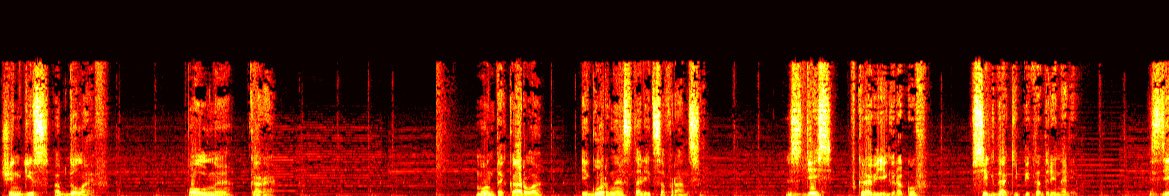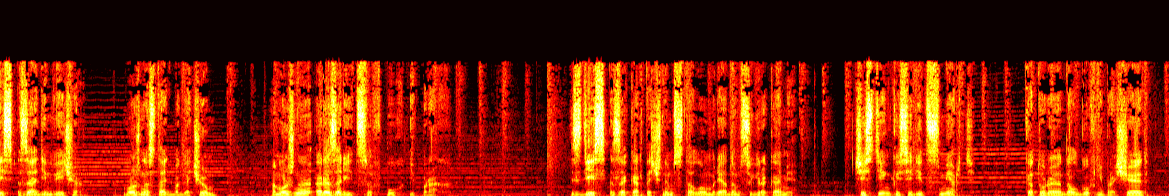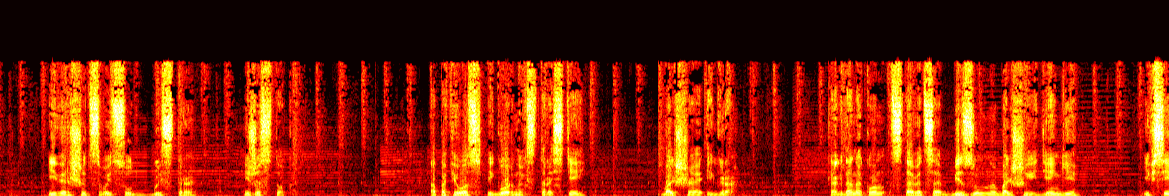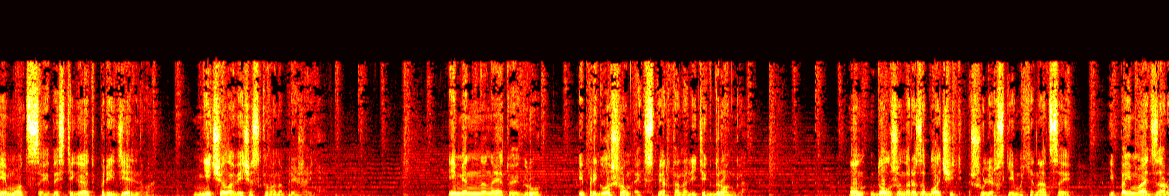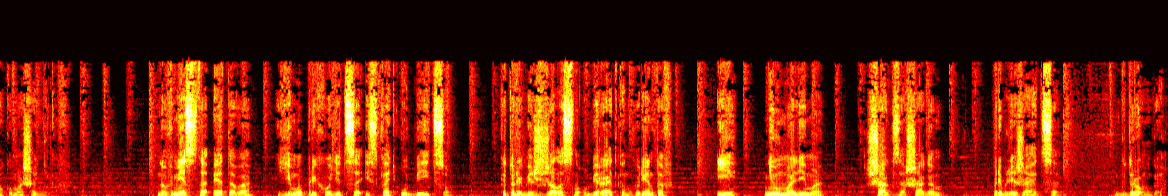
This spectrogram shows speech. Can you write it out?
Чингис Абдулаев. Полное каре. Монте-Карло и горная столица Франции. Здесь, в крови игроков, всегда кипит адреналин. Здесь за один вечер можно стать богачом, а можно разориться в пух и прах. Здесь за карточным столом рядом с игроками частенько сидит смерть, которая долгов не прощает и вершит свой суд быстро и жестоко. Апофеоз игорных страстей – большая игра. Когда на кон ставятся безумно большие деньги, и все эмоции достигают предельного, нечеловеческого напряжения. Именно на эту игру и приглашен эксперт-аналитик Дронга. Он должен разоблачить шулерские махинации и поймать за руку мошенников. Но вместо этого ему приходится искать убийцу, который безжалостно убирает конкурентов и, неумолимо, шаг за шагом, приближается к Дронго.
